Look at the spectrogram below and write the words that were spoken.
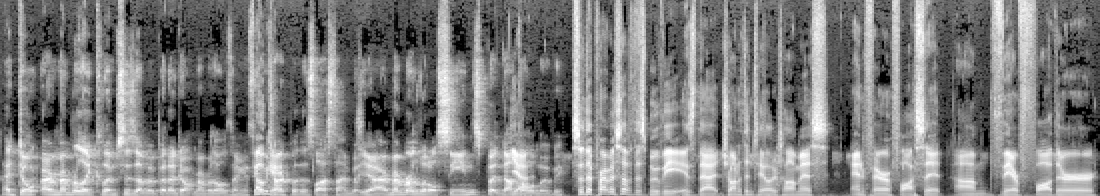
I don't. I remember like glimpses of it, but I don't remember the whole thing. I think Okay. we talked about this last time, but yeah, I remember little scenes, but not Yeah. the whole movie. So the premise of this movie is that Jonathan Taylor Thomas and Farrah Fawcett, um, their father,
